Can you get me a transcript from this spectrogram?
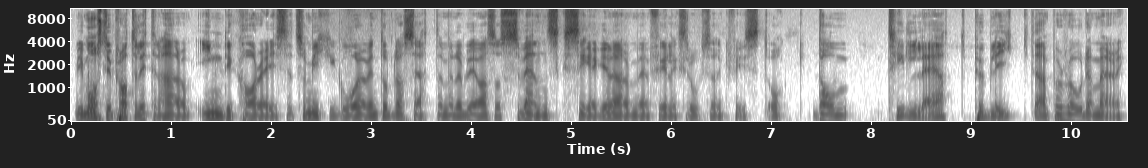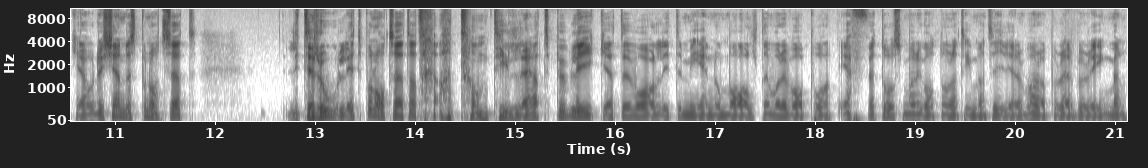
vi måste ju prata lite det här om Indycar-racet som gick igår, jag vet inte om du har sett det, men det blev alltså svensk seger där med Felix Rosenqvist och de tillät publik där på Road America. Och det kändes på något sätt lite roligt på något sätt att, att de tillät publik, att det var lite mer normalt än vad det var på F1 då som hade gått några timmar tidigare bara på Red Bull Ring, men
